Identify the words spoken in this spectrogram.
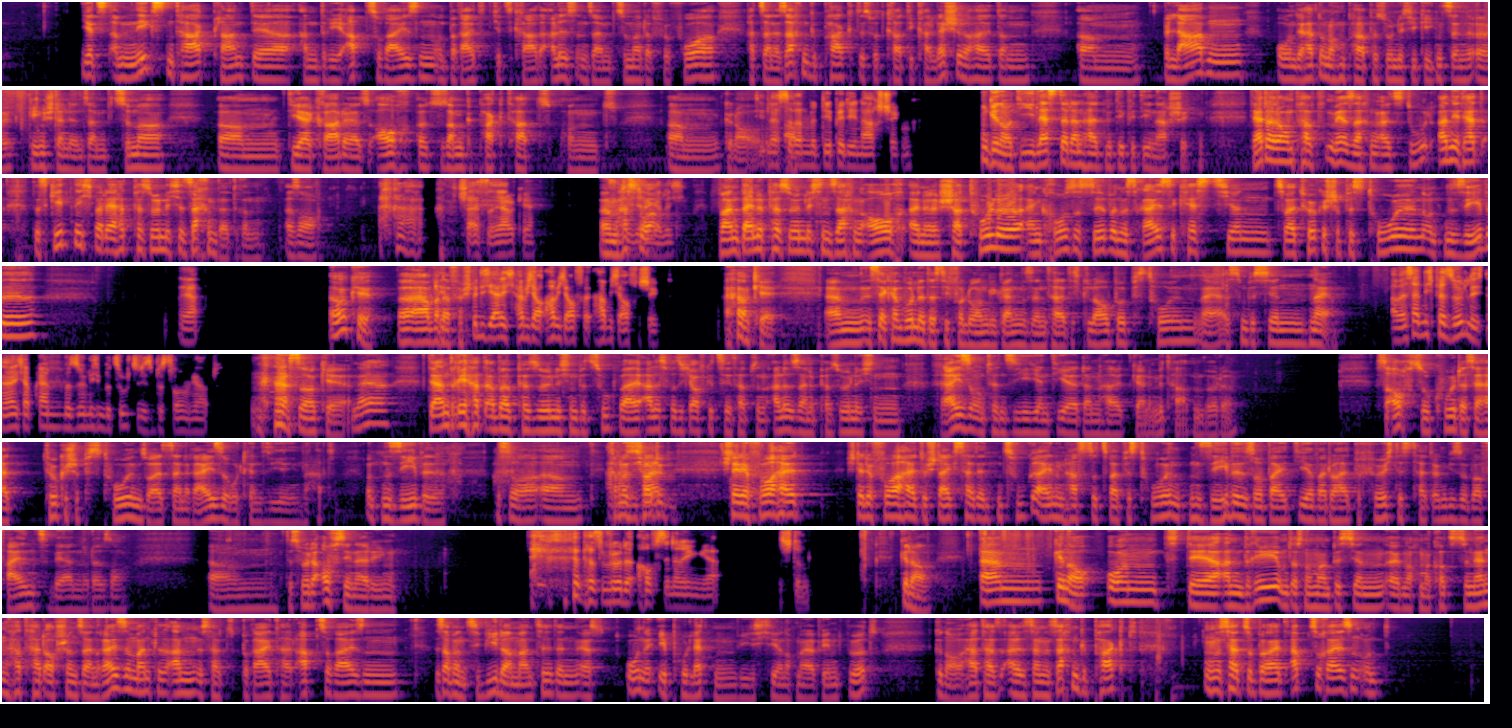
Jetzt am nächsten Tag plant der André abzureisen und bereitet jetzt gerade alles in seinem Zimmer dafür vor, hat seine Sachen gepackt, es wird gerade die Kalesche halt dann ähm, beladen und er hat nur noch ein paar persönliche Gegenstände, äh, Gegenstände in seinem Zimmer, ähm, die er gerade jetzt auch äh, zusammengepackt hat und ähm, genau. Die lässt er dann mit DPD nachschicken. Genau, die lässt er dann halt mit DPD nachschicken. Der hat da noch ein paar mehr Sachen als du. Ah, nee, der hat. Das geht nicht, weil er hat persönliche Sachen da drin. Also. Scheiße, ja, okay. Ähm, hast du. Ärgerlich. Waren deine persönlichen Sachen auch eine Schatulle, ein großes silbernes Reisekästchen, zwei türkische Pistolen und ein Säbel? Ja. Okay. Aber okay. da verstehe Bin ich ehrlich, habe ich, auch, hab ich, auch, hab ich auch verschickt. Okay. Ähm, ist ja kein Wunder, dass die verloren gegangen sind halt. Ich glaube, Pistolen, naja, ist ein bisschen, naja. Aber ist halt nicht persönlich, ne? Ich habe keinen persönlichen Bezug zu diesen Pistolen gehabt. Achso, okay. Naja, der André hat aber persönlichen Bezug, weil alles, was ich aufgezählt habe, sind alle seine persönlichen Reiseutensilien, die er dann halt gerne mithaben würde. Ist auch so cool, dass er halt türkische Pistolen so als seine Reiseutensilien hat. Und einen Säbel. So, ähm, kann man sich heute. Stell dir vor halt, stell dir vor halt, du steigst halt in den Zug ein und hast so zwei Pistolen und einen Säbel so bei dir, weil du halt befürchtest, halt irgendwie so überfallen zu werden oder so. Ähm, das würde Aufsehen erregen. das würde Aufsehen erregen, ja. Das stimmt. Genau. Ähm, genau. Und der André, um das nochmal ein bisschen, äh, nochmal kurz zu nennen, hat halt auch schon seinen Reisemantel an, ist halt bereit, halt abzureisen. Ist aber ein ziviler Mantel, denn er ist ohne Epauletten, wie es hier nochmal erwähnt wird. Genau, er hat halt alle seine Sachen gepackt und ist halt so bereit abzureisen und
